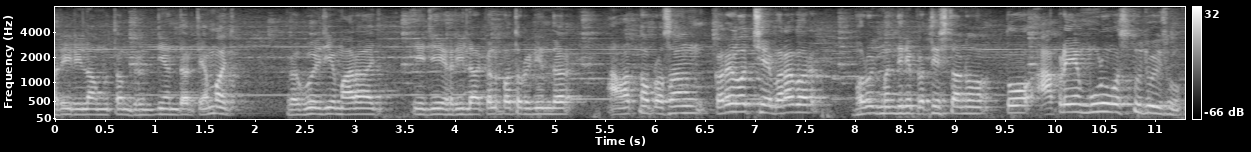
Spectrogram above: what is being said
હરિલીલામૃતમ ગ્રંથની અંદર તેમજ રઘુવીરજી મહારાજ એ જે હરિલા કલ્પતરુની અંદર આ વાતનો પ્રસંગ કરેલો જ છે, બરાબર? ભરૂચ મંદિરની પ્રતિષ્ઠાનો. તો આપણે એ મૂળ વસ્તુ જોઈશું.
